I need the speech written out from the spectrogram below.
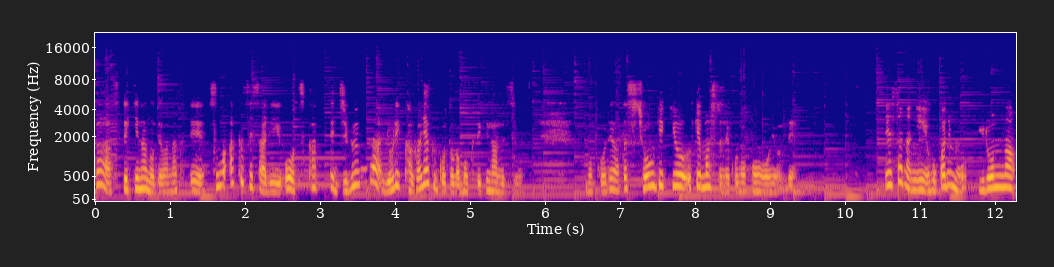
が素敵なのではなくて、そのアクセサリーを使って自分がより輝くことが目的なんですよ。もうこれ私衝撃を受けましたね、この本を読んで。で、さらに他にもいろんな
